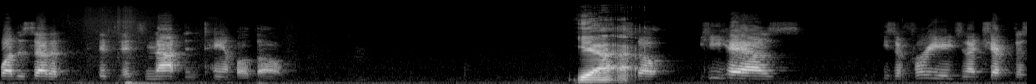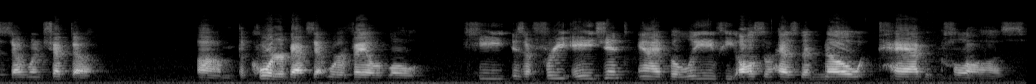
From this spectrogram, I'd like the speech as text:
but is that a? It, it's not in Tampa though. Yeah, I, So he has. He's a free agent. I checked this. I went and checked the um, the quarterbacks that were available. He is a free agent, and I believe he also has the no tag clause,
